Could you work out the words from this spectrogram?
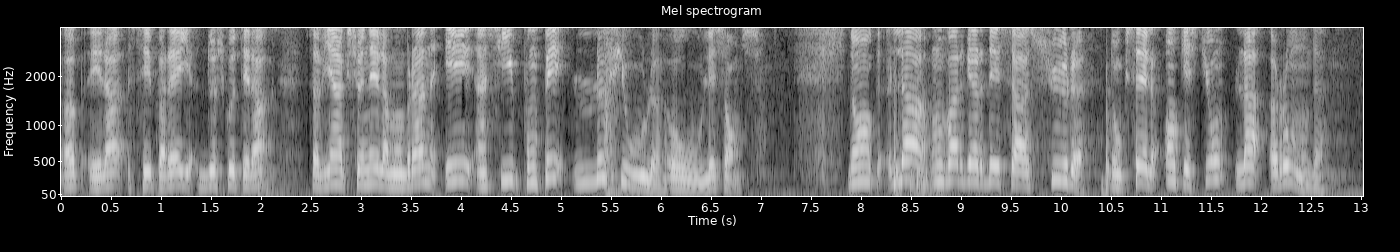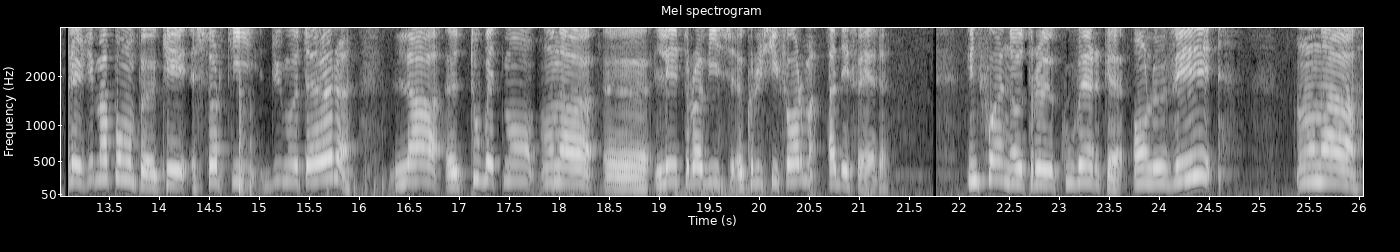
Hop, et là, c'est pareil de ce côté-là. Ça vient actionner la membrane et ainsi pomper le fuel ou l'essence. Donc là, on va regarder ça sur donc celle en question, la ronde. J'ai ma pompe qui est sortie du moteur. Là, euh, tout bêtement, on a euh, les trois vis cruciformes à défaire. Une fois notre couvercle enlevé, on a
